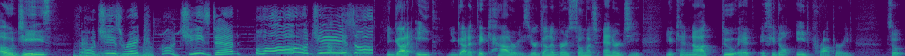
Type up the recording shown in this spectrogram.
oh, geez. Oh, geez, Rick. Oh, geez, Dad. Oh, geez. Oh. You gotta eat. You gotta take calories. You're gonna burn so much energy. You cannot do it if you don't eat properly. So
